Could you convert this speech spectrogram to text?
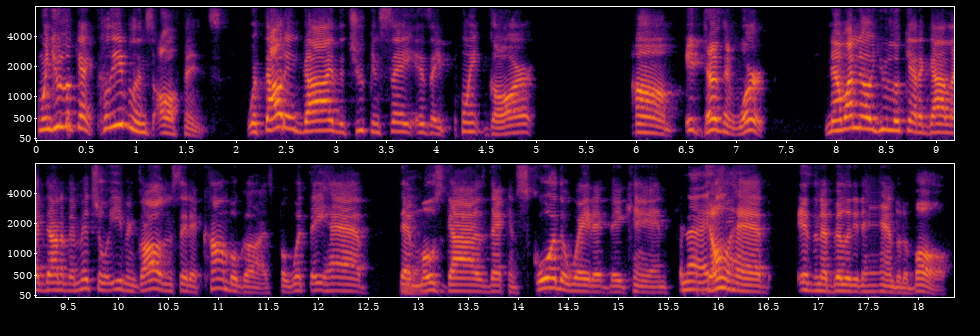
when you look at Cleveland's offense, without a guy that you can say is a point guard, um, it doesn't work. Now I know you look at a guy like Donovan Mitchell, even Garland, and say they're combo guards, but what they have that yeah. most guys that can score the way that they can don't have is an ability to handle the ball.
